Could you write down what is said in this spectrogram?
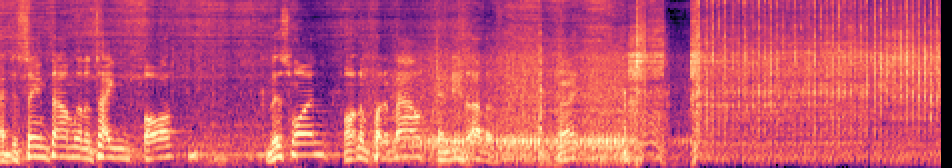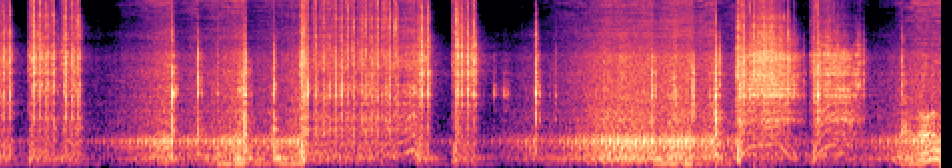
at the same time I'm gonna tighten off this one on the for the mount and these others. Right? Back on.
